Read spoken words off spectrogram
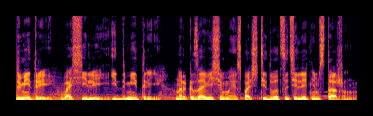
Дмитрий, Василий и Дмитрий – наркозависимые с почти 20-летним стажем.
